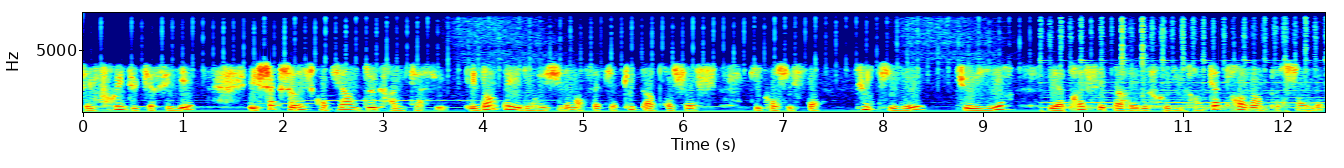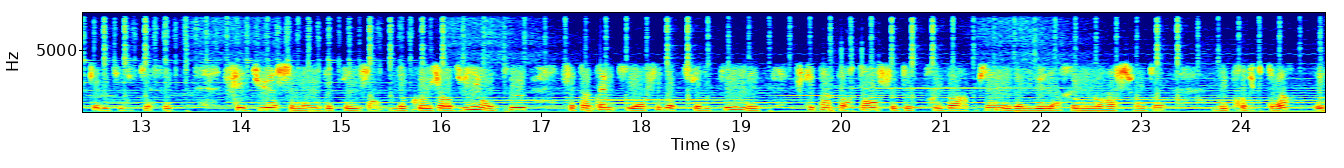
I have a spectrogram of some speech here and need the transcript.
c'est le fruit du caféier, et chaque cerise contient 2 grammes de café. Et dans le pays d'origine, en fait, il y a tout un process qui consiste à cultiver, cueillir, et après séparer le fruit du grain. 80% de la qualité du café, c'est dû à ce monde des paysans. Donc aujourd'hui, on peut, c'est un thème qui est assez d'actualité, mais qui est important, c'est de pouvoir bien évaluer la rémunération de, des producteurs et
